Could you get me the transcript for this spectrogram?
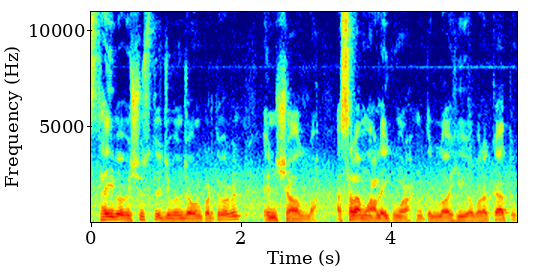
স্থায়ীভাবে সুস্থ জীবনযাপন করতে পারবেন, ইনশাআল্লাহ। আসসালামু আলাইকুম রহমতুল্লাহি ওবরাকাতু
